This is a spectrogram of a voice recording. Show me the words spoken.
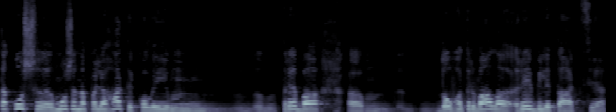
Також е, може наполягати, коли треба ем, довготривала реабілітація.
